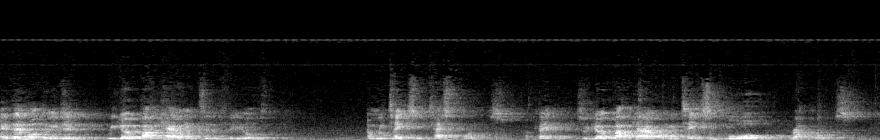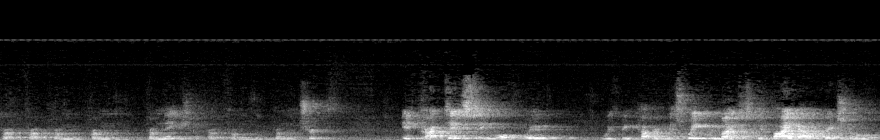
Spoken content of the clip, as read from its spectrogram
Okay, then what do we do? We go back out into the field and we take some test points. Okay? So we go back out and we take some more records from, from, from, from nature, from, from, the, from the truth. In practice, in what we we've been covering this week, we might just divide our original,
